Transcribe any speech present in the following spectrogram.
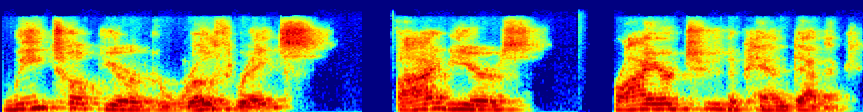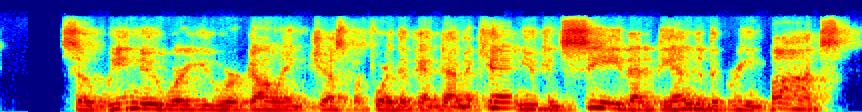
we took your growth rates five years prior to the pandemic. So we knew where you were going just before the pandemic hit. And you can see that at the end of the green box,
